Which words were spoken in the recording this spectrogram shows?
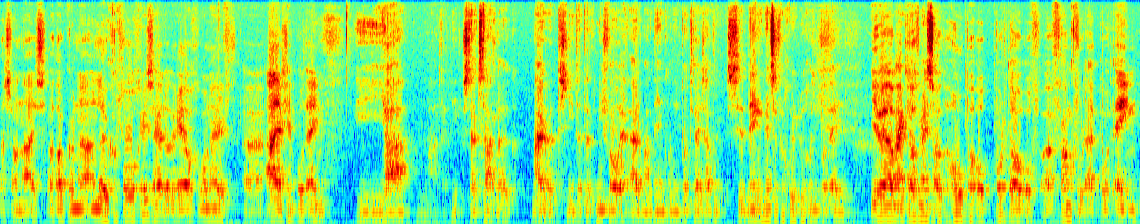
dat is wel nice. Wat ook een, eh, een leuk gevolg is, hè, dat Real gewonnen heeft. Eh, Ajax in pot 1. Ja, maar dat niet. Het staat, staat leuk. Maar het is niet dat het niveau echt uitmaakt, denk ik. Want in pot 2 zat zit denk ik net zoveel goede ploeg als in pot 1. Jawel, maar ik las mensen ook hopen op Porto of eh, Frankfurt uit pot 1.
